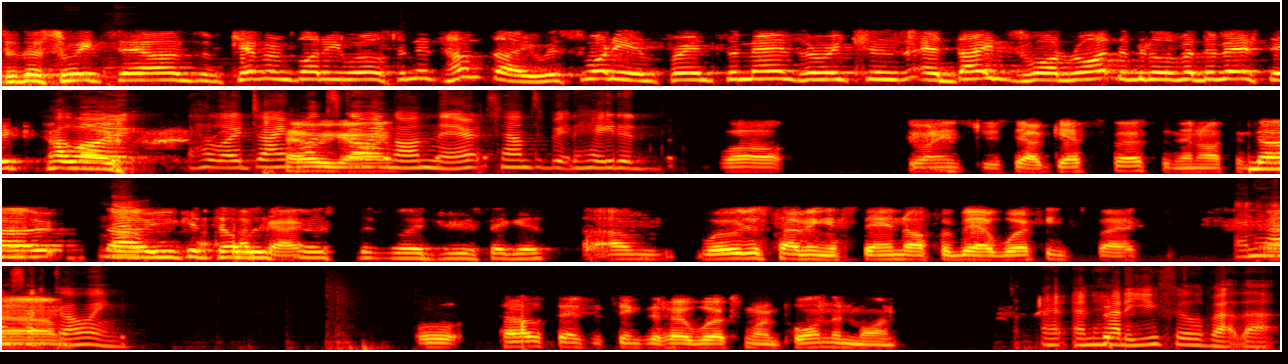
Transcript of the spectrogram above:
To the sweet sounds of Kevin Bloody Wilson, it's Hump Day with Swanee and friends, Samantha Richards and Dane Swan right in the middle of a domestic. Hello. Hello, hello, Dane. How What's going going? on there? It sounds a bit heated. Well, do you want to introduce our guests first, and then I can? No, no, No. you can tell this Okay. first, then we'll introduce, I guess. Um, we were just having a standoff about working space. And how's that Um, going? Well, Taylor seems to think that her work's more important than mine. And, and how do you feel about that?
